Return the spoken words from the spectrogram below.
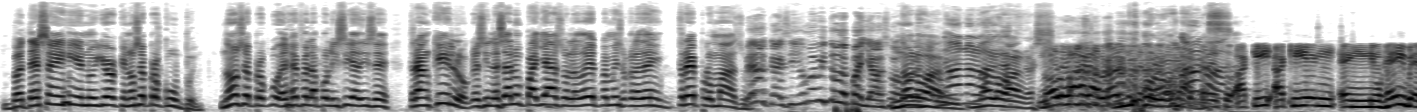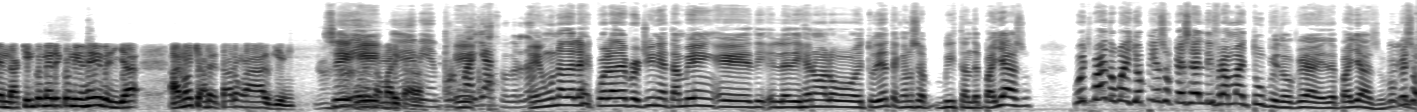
But they're saying here in New York que no se preocupen, no se preocupen. El jefe de la policía dice, tranquilo, que si le sale un payaso le doy el permiso que le den tres plomazos. Ven acá, si yo me he visto de payaso. No lo hagas, No, no no, lo lo hagas. No lo bro. hagas. preso. Aquí, aquí en, en New Haven, aquí en Connecticut, New Haven, ya anoche arrestaron a alguien. Sí, bien, por Eh, payaso, ¿verdad? En una de las escuelas de Virginia también eh, di- le dijeron a los estudiantes que no se vistan de payaso. Which, by the way, yo pienso que ese es el disfraz más estúpido que hay de payaso. Porque eso,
